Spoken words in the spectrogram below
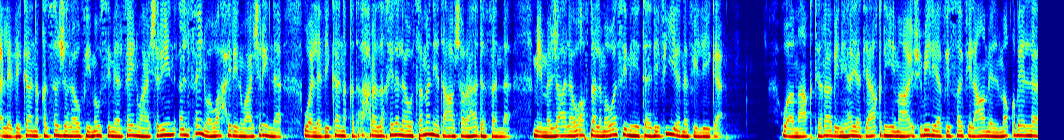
الذي كان قد سجله في موسم 2020-2021 والذي كان قد أحرز خلاله 18 هدفا مما جعله أفضل مواسمه تهديفيا في الليغا. ومع اقتراب نهاية عقده مع إشبيليا في صيف العام المقبل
